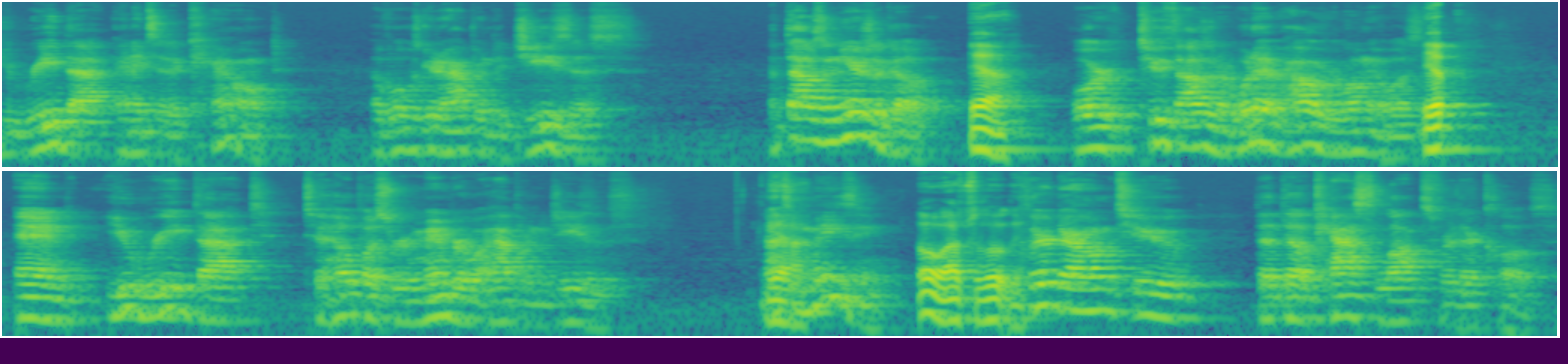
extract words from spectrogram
You read that, and it's an account of what was going to happen to Jesus a thousand years ago, Yeah. or two thousand, or whatever, however long it was. Yep. And you read that to help us remember what happened to Jesus. That's Yeah. amazing. Oh, absolutely. Clear down to that they'll cast lots for their clothes.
